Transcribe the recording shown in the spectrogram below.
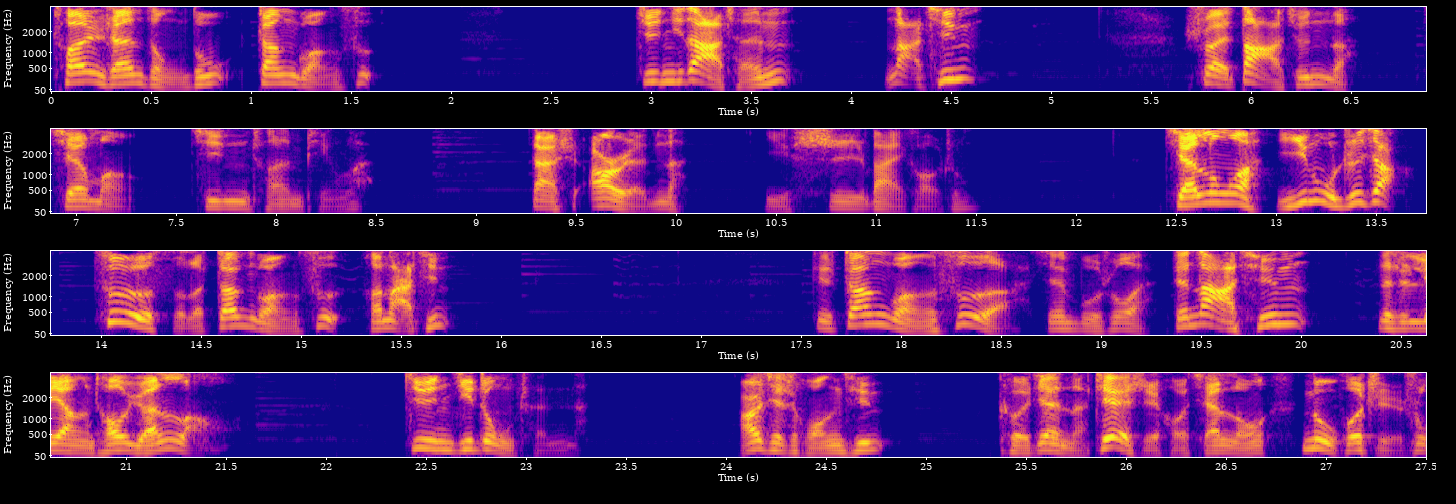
川陕总督张广嗣、军机大臣纳钦，率大军呢前往金川平乱，但是二人呢以失败告终。乾隆啊一怒之下，赐死了张广嗣和纳钦。这张广嗣啊，先不说啊，这纳亲那是两朝元老，军机重臣呢，而且是皇亲，可见呢，这时候乾隆怒火指数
